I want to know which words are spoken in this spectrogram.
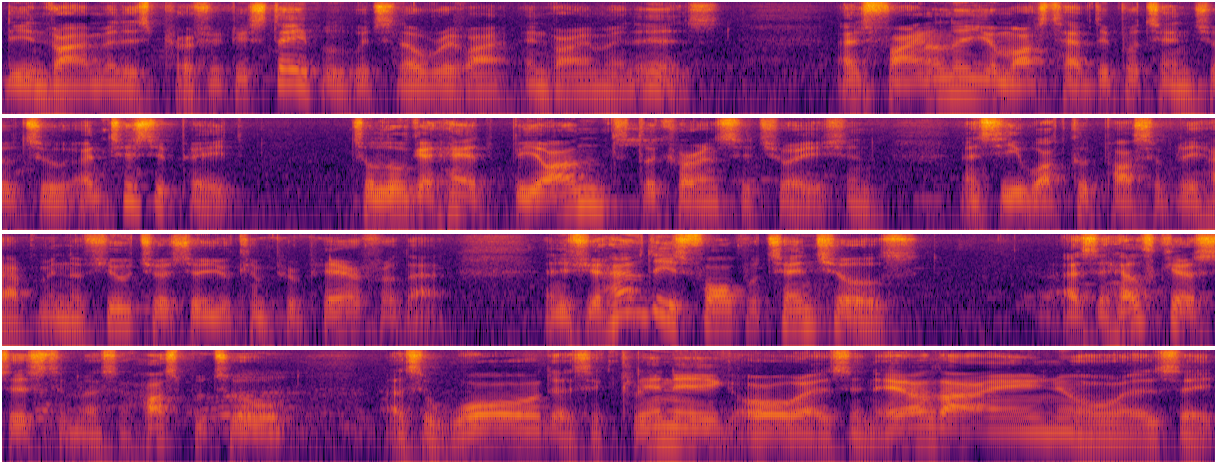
the environment is perfectly stable, which no environment is. And finally, you must have the potential to anticipate, to look ahead beyond the current situation and see what could possibly happen in the future so you can prepare for that. And if you have these four potentials as a healthcare system, as a hospital, as a ward, as a clinic, or as an airline, or as a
